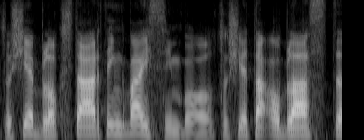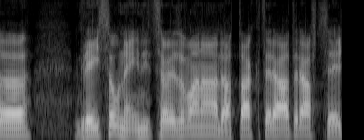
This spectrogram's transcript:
což je Block Starting by Symbol, což je ta oblast, eh, kde jsou neinicializovaná data, která teda v C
